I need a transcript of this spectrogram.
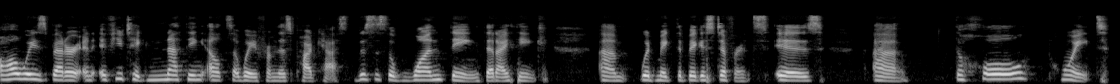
always better. And if you take nothing else away from this podcast, this is the one thing that I think um, would make the biggest difference is uh, the whole point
